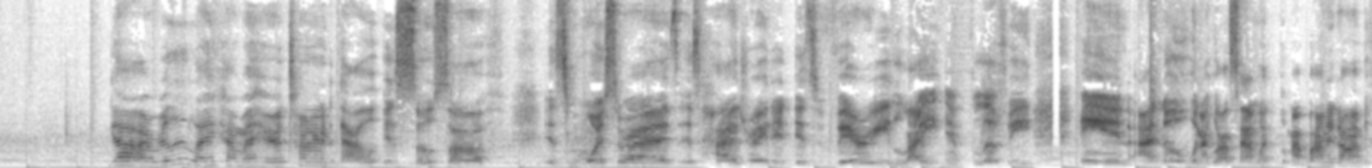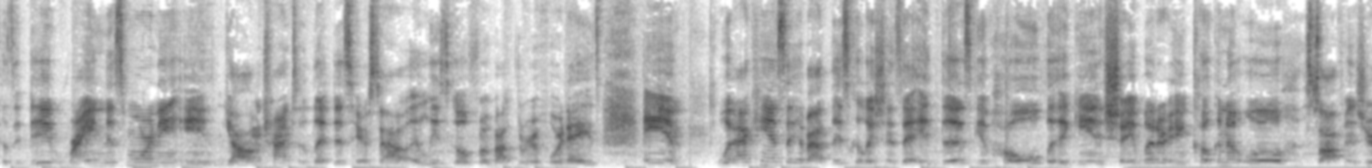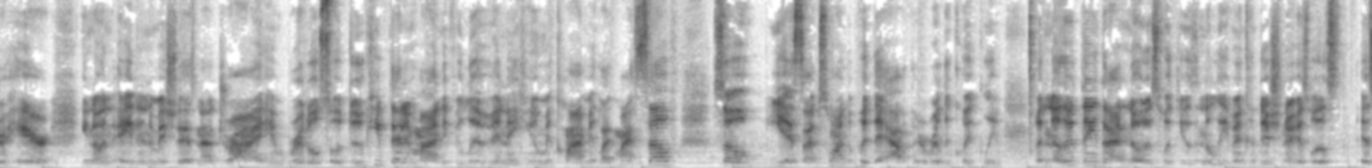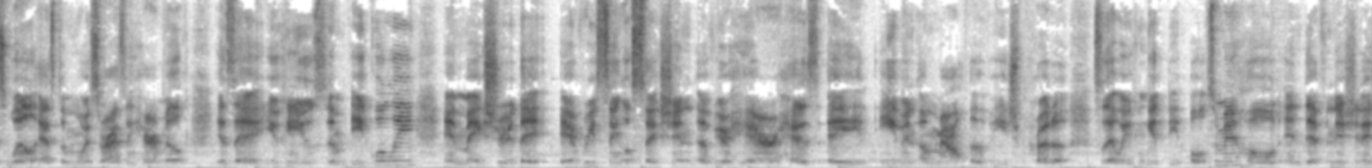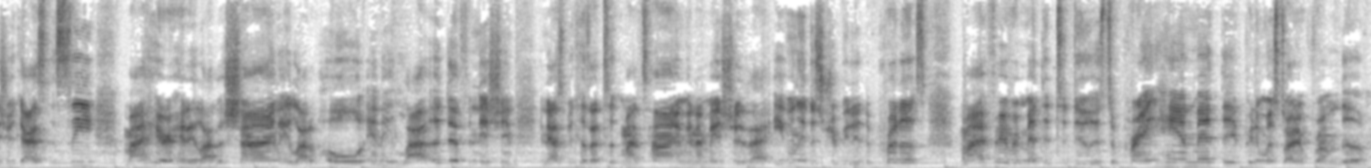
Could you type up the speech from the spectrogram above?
Y'all, I really like how my hair turned out. It's so soft it's moisturized, it's hydrated, it's very light and fluffy. And I know when I go outside, I'm going to put my bonnet on because it did rain this morning. And y'all, I'm trying to let this hairstyle at least go for about three or four days. And what I can say about this collection is that it does give hold, but again, shea butter and coconut oil softens your hair, you know, and aiding to make sure it's not dry and brittle. So do keep that in mind if you live in a humid climate like myself. So yes, I just wanted to put that out there really quickly. Another thing that I noticed with using the leave-in conditioner as well as, as well as the moisturizing hair milk is that you can use them equally and make sure that every single section of your hair has a even amount of each product so that way you can get the ultimate hold and definition as you guys can see my hair had a lot of shine a lot of hold and a lot of definition and that's because I took my time and I made sure that I evenly distributed the products. My favorite method to do is the praying hand method pretty much starting from the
